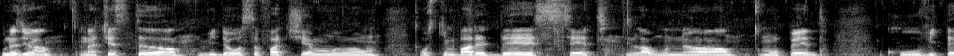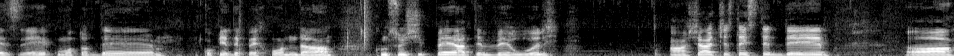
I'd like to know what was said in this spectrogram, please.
Bună ziua! În acest uh, video o să facem uh, o schimbare de set la un uh, moped cu viteze, cu motor de copie de pe Honda, cum sunt și pe ATV-uri. Așa, acesta este de uh,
